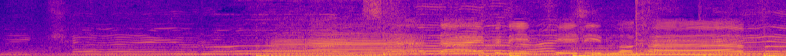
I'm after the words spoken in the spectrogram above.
ไม่เคยรู้อ่าได้เป็นเอ็นเครดิตแล้วครับ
